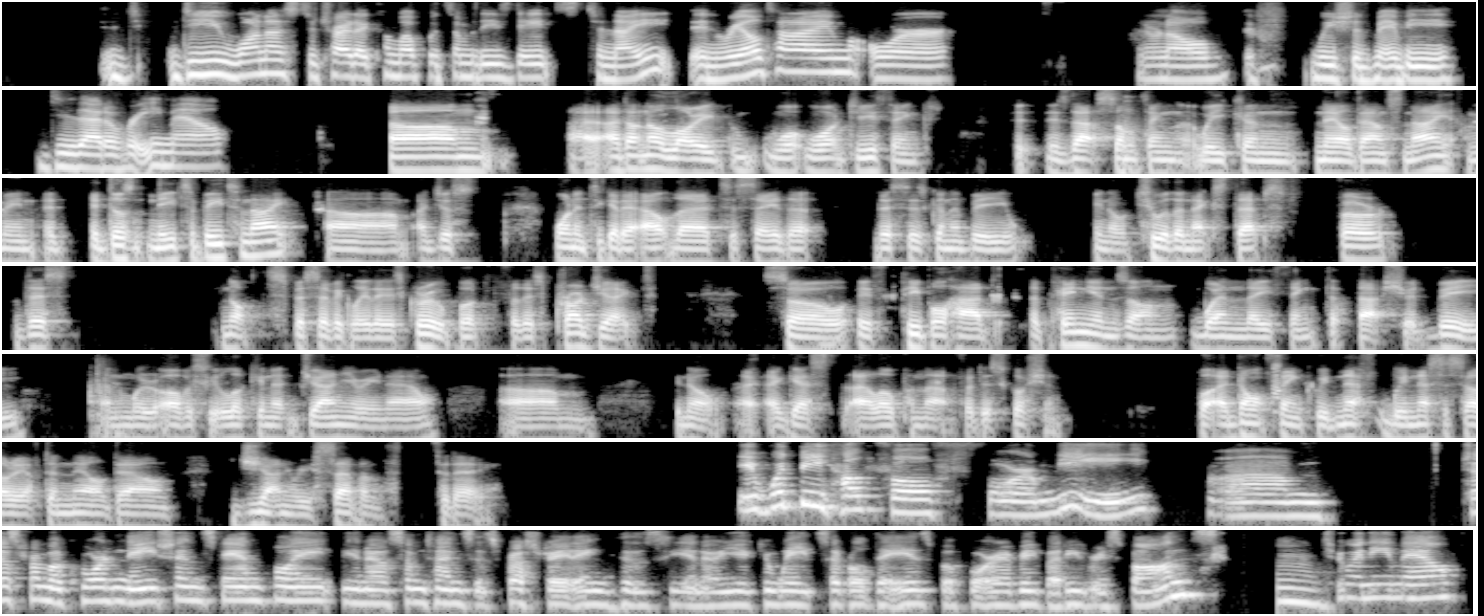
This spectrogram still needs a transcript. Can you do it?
do you want us to try to come up with some of these dates tonight in real time, or I don't know if we should maybe do that over email? Um, I, I don't know, Lori. What What do you think? Is that something that we can nail down tonight? I mean, it, it doesn't need to be tonight. Um, I just wanted to get it out there to say that this is going to be, you know, two of the next steps for this not specifically this group, but for this project. So if people had opinions on when they think that that should be, and we're obviously looking at January now, um, you know, I, I, guess I'll open that for discussion. But I don't think we nef- we necessarily have to nail down January seventh today. It would be helpful for me um, just from a coordination standpoint, you know, sometimes it's frustrating because, you know, you can wait several days before everybody responds mm. to an email.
